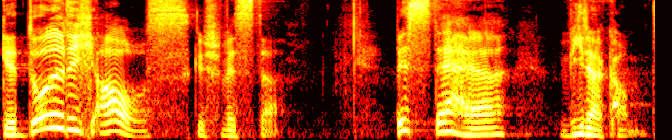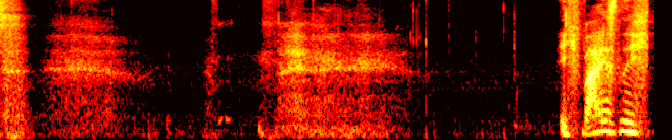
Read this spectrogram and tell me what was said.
geduldig aus, Geschwister, bis der Herr wiederkommt. Ich weiß nicht,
